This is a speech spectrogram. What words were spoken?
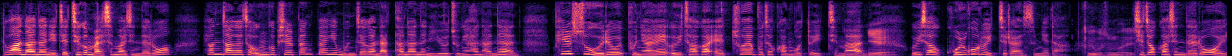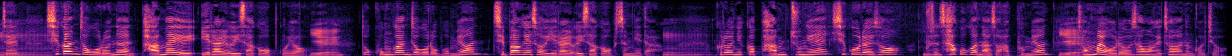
또 하나는 이제 지금 말씀하신 대로 현장에서 응급실 뺑뺑이 문제가 나타나는 이유 중에 하나는 필수 의료 분야의 의사가 애초에 부족한 것도 있지만 예. 의사가 골고루 있지를 않습니다. 그게 무슨 말이죠? 지적하신 대로 이제 음. 시간적으로는 밤에 일할 의사가 없고요. 예. 또 공간적으로 보면 지방에서 일할 의사가 없습니다. 음. 그러니까 밤중에 시골에서 무슨 사고가 나서 아프면 예. 정말 어려운 상황에 처하는 거죠.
